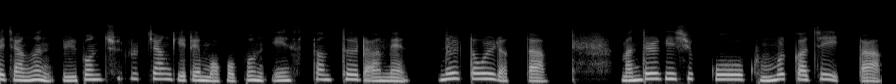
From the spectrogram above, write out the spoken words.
회장은 일본 출장길에 먹어본 인스턴트 라멘을 떠올렸다. 만들기 쉽고 국물까지 있다.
